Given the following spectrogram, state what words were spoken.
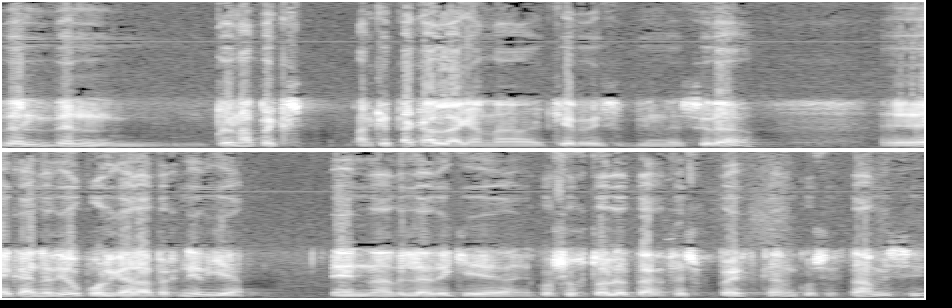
δεν, δεν πρέπει να παίξει αρκετά καλά για να κερδίσει την σειρά, ε, έκανε δύο πολύ καλά παιχνίδια, ένα δηλαδή και 28 λεπτά χθες που παίχτηκαν, 27,5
